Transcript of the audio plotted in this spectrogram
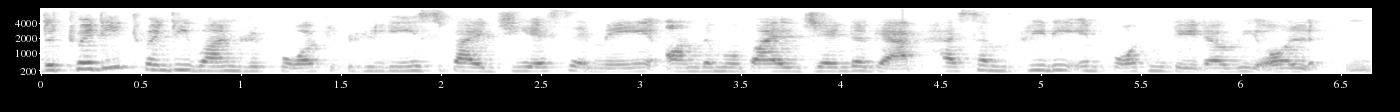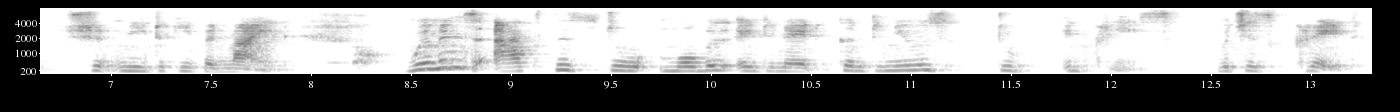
the 2021 report released by GSMA on the mobile gender gap has some really important data we all should need to keep in mind. Women's access to mobile internet continues to increase, which is great.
